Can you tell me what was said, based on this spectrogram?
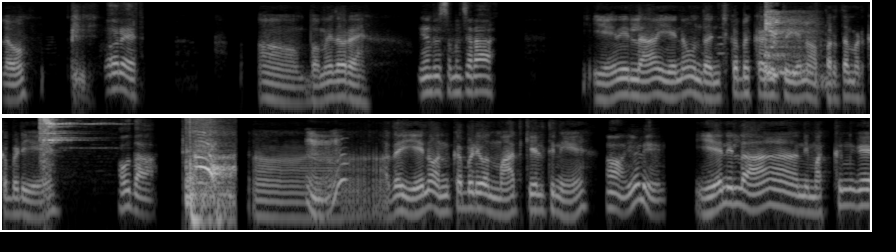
ಹಲೋ. ಅವ್ರೆ. ಬೊಮ್ಮೆದವ್ರೆ ಏನ್ರಿ ಸಮಾಚಾರ? ಏನಿಲ್ಲ ಏನೋ ಒಂದ್ ಹಂಚ್ಕೋಬೇಕಾಗಿತ್ತು ಏನೋ ಅಪಾರ್ಥ ಮಾಡ್ಕೋಬೇಡಿ. ಹೌದಾ? ಆ, ಅದೇ ಏನೋ ಅನ್ಕೋಬೇಡಿ ಒಂದ್ ಮಾತ್ ಕೇಳ್ತೀನಿ. ಹಾ ಹೇಳಿ. ಏನಿಲ್ಲ ನಿಮ್ ಅಕ್ಕನ್ಗೆ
